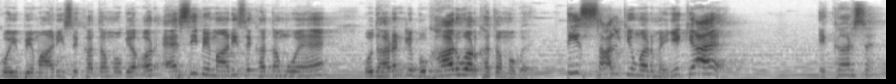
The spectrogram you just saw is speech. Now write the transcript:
कोई बीमारी से ख़त्म हो गया, और ऐसी बीमारी से ख़त्म हुए हैं, उदाहरण के लिए बुखार हुआ और ख़त्म हो गए। तीस साल की उम्र में, ये क्या है? एक कर्ज है।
